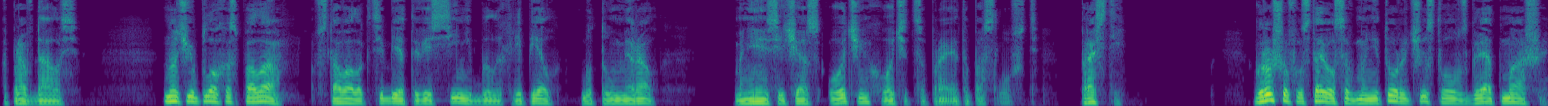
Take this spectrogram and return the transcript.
Оправдалась. Ночью плохо спала, вставала к тебе, ты весь синий был и хрипел, будто умирал. Мне сейчас очень хочется про это послушать. Прости. Грошев уставился в монитор и чувствовал взгляд Маши,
